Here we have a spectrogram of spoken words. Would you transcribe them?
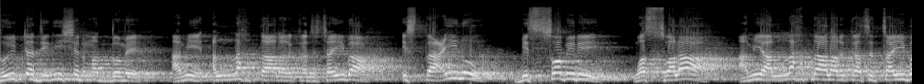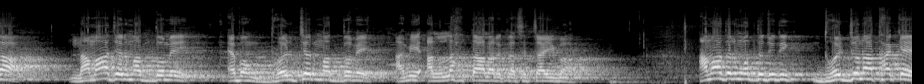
দুইটা জিনিসের মাধ্যমে আমি আল্লাহ তালার কাছে চাইবা ইস্তাইনু বিশ্ববিরি ওয়াসলা আমি আল্লাহ তালার কাছে চাইবা নামাজের মাধ্যমে এবং ধৈর্যের মাধ্যমে আমি আল্লাহ তালার কাছে চাইবা। আমাদের মধ্যে যদি ধৈর্য না থাকে,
